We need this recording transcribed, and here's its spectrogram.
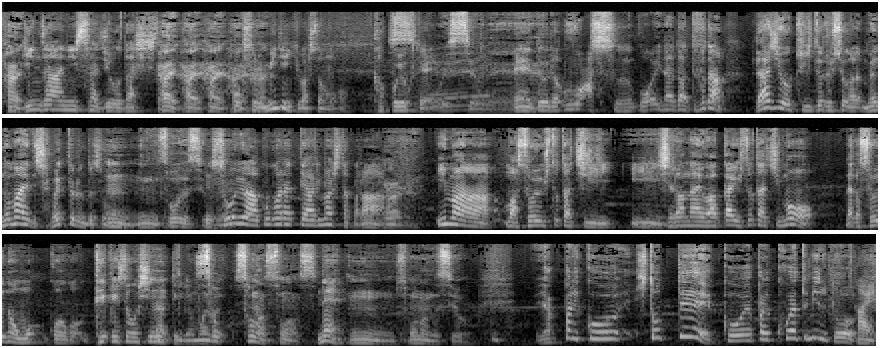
はい。銀座にスタジオを出した、はいはいはいはい僕それ見に行きましたもん。かっこよくて。多いっすよね、えー、でうわすごいな。だって普段ラジオ聞いてる人が目の前で喋ってるんですもん、うんうんそうですよね。でそういう憧れってありましたから、はい。今、まあ、そういう人たち知らない若い人たちもなんかそういうのをもこう経験してほしいなっていうふうに思います、そうそうなんですそうなんです。ね。うんそうなんですよ。やっぱりこう人ってこうやっぱりこうやって見ると、はい。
